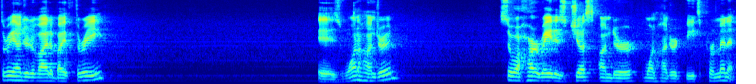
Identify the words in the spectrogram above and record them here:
300 divided by 3 is 100. So our heart rate is just under 100 beats per minute.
